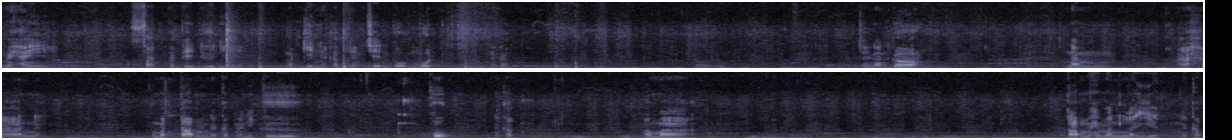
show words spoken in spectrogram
ไม่ให้สัตว์ประเภทอื่นนี่ มากินนะครับ อย่างเช่นพวกมดนะครับ จากนั้นก็นำอาหารเนี่ยเอามาตำนะครับ อันนี้คือคกนะครับ เอามาตำให้มันละเอียดนะครับ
